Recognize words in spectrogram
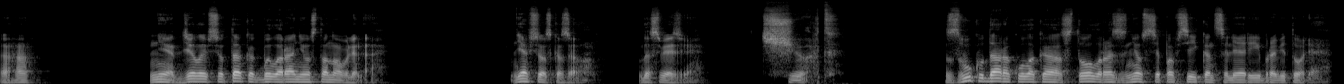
Ага. Нет, делай все так, как было ранее установлено. Я все сказал. До связи. Черт. Звук удара кулака о стол разнесся по всей канцелярии Бравитоля.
